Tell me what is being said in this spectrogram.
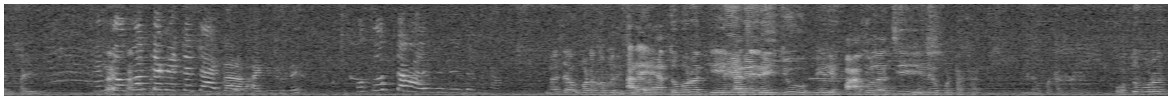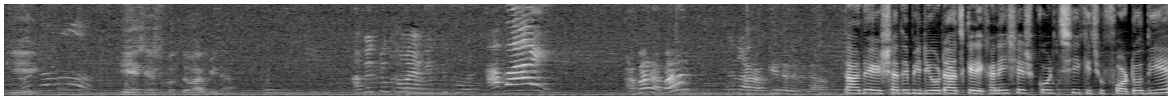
আমি খাইয়ে। আচ্ছা, তোকে আরে এত বড় কেক। রিজু তুই পাগল আছিস? ওপরটা খা। নে, ওপরটা খা। কত বড় কেক খেয়ে শেষ করতে পারবি না। আমি একটু খাওয়াই আমি একটু খাওয়াই। তাহলে এর সাথে ভিডিওটা আজকের এখানেই শেষ করছি। কিছু ফটো দিয়ে।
